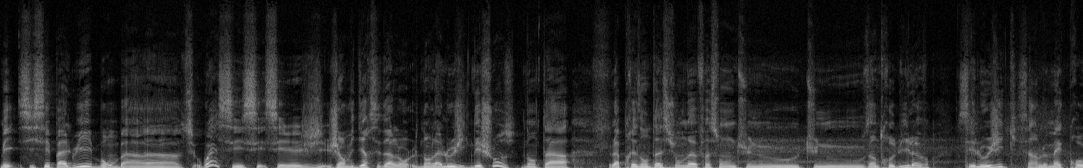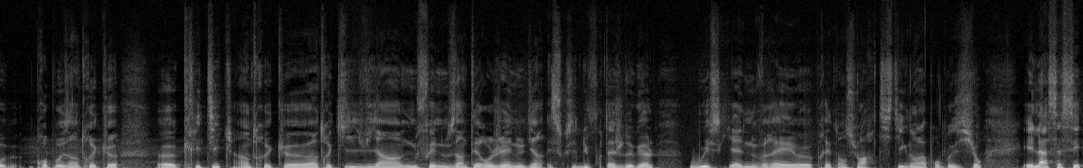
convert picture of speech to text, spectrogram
Mais si c'est pas lui, bon bah ouais, c'est c'est c'est- j'ai j'ai envie de dire c'est dans, dans la logique des choses, dans ta la présentation de la façon dont tu nous tu nous introduis l'œuvre. C'est logique, c'est le mec pro- propose un truc euh, euh, critique, un truc euh, un truc qui vient nous fait nous interroger, nous dire est-ce que c'est du foutage de gueule ou est-ce qu'il y a une vraie euh, prétention artistique dans la proposition. Et là, ça c'est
